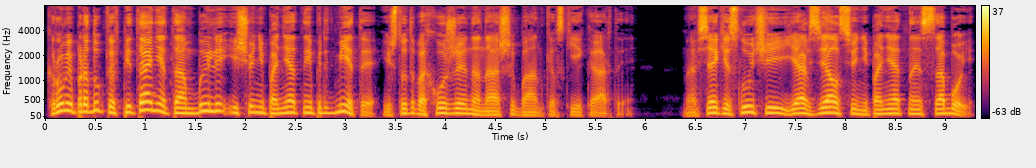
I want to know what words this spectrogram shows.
Кроме продуктов питания, там были еще непонятные предметы и что-то похожее на наши банковские карты. На всякий случай я взял все непонятное с собой.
